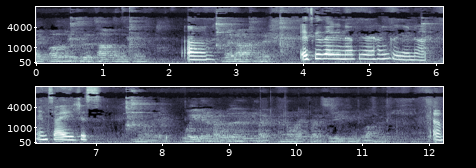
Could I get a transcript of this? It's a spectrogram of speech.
like all the way to the top of. Uh, but not It's because I didn't know if you were hungry or not. And so I just. No, like, well, even if I wasn't hungry, like, I don't know why, like, so you can longer. Oh.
